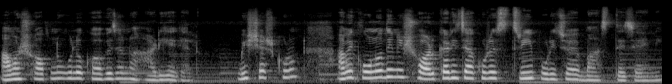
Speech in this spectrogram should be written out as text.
আমার স্বপ্নগুলো কবে যেন হারিয়ে গেল। বিশ্বাস করুন, আমি কোনোদিনই সরকারি চাকুরের স্ত্রী পরিচয়ে বাঁচতে চাইনি।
